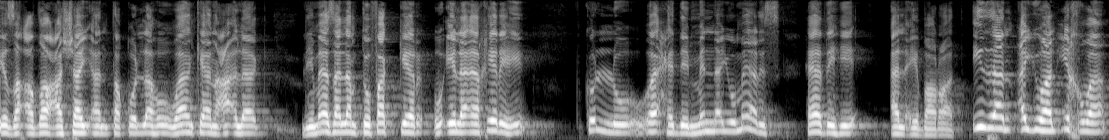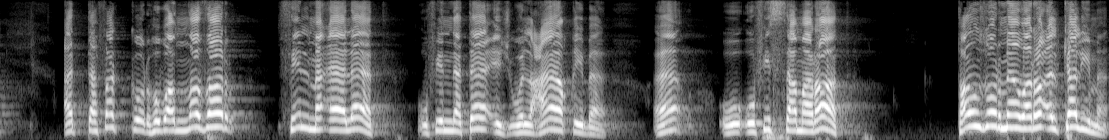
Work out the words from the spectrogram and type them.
إذا أضاع شيئا تقول له وين كان عقلك لماذا لم تفكر؟ وإلى آخره. كل واحد منا يمارس هذه العبارات. اذا أيها الإخوة التفكر هو النظر في المآلات. وفي النتائج والعاقبة أه؟ وفي الثمرات. تنظر ما وراء الكلمة.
